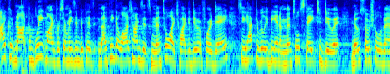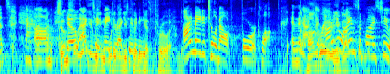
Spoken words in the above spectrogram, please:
I could not complete mine for some reason because I think a lot of times it's mental. I tried to do it for a day, so you have to really be in a mental state to do it. No social events, um, So- no so what do you active mean- what do major you mean you couldn't activities. get through it? I made it till about four o'clock. And then Hungry, or I know. I am surprised too.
